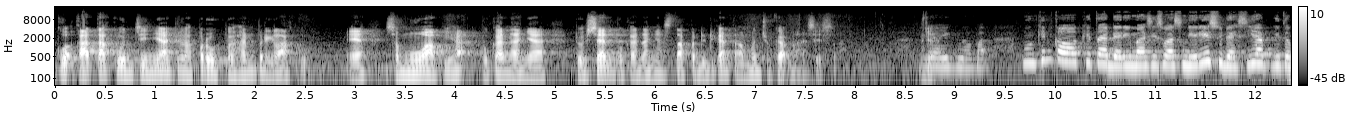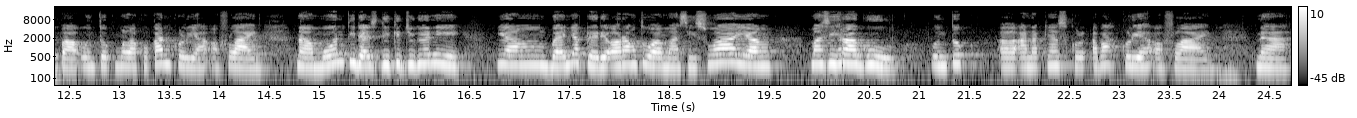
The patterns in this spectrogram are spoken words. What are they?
kata kuncinya adalah perubahan perilaku ya semua pihak bukan hanya dosen bukan hanya staf pendidikan namun juga mahasiswa. Ya. Baik Bapak. Mungkin kalau kita dari mahasiswa sendiri sudah siap gitu Pak untuk melakukan kuliah offline. Namun tidak sedikit juga nih yang banyak dari orang tua mahasiswa yang masih ragu untuk uh, anaknya sekul, apa kuliah offline. Nah,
